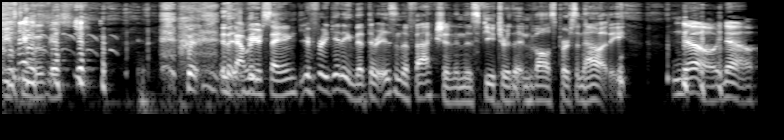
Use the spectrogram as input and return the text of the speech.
these two movies. But- Is but- that what you're saying? You're forgetting that there isn't a faction in this future that involves personality. no, no.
